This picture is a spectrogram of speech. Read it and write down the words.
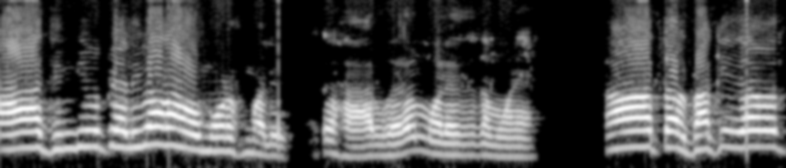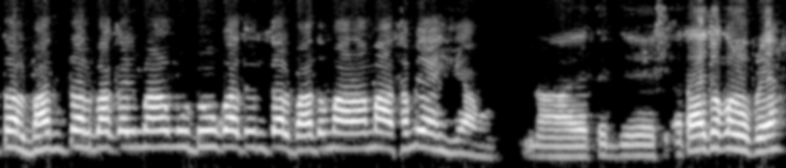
આ જિંદગીમાં પહેલી વાર આવો માણસ મળ્યો તો સારું ભરો ને મળે તો તમને. આ તલભા કી તલભા તલભા કરી મારું મોઢું ઉકાતું તલભા તો મારા માથા આવી ગયા હું. ના એ તો જે અત્યારે તો કોણ ઉપડ્યા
